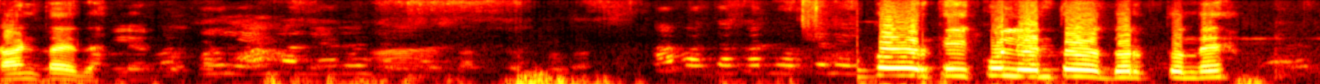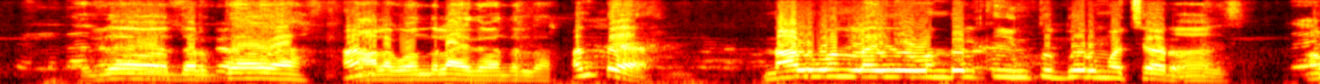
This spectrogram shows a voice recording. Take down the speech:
ಕಾಣ್ತಾ ಇದೆ ఇంకొకరికి ఈ కూలి ఎంతో దొరుకుతుంది ఇది దొరుకుతావు నాలుగు వందలు ఐదు వందలు దొరుకుతాయి. అంతే నాలుగు వందల ఐదు వందలకి ఇంత దూరం వచ్చారు ఆ.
